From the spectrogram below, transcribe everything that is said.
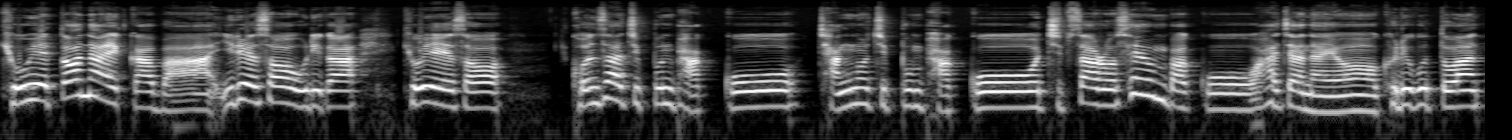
교회 떠날까봐 이래서 우리가 교회에서 권사 직분 받고 장로 직분 받고 집사로 세움 받고 하잖아요. 그리고 또한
